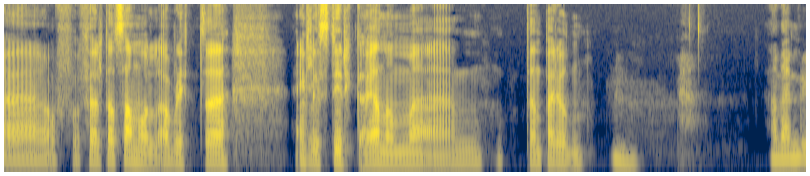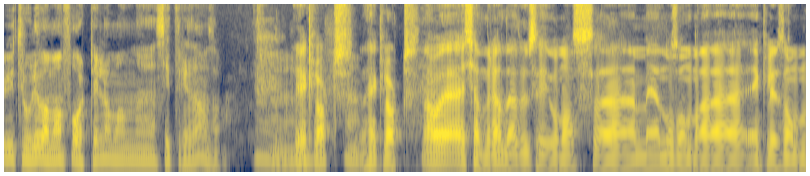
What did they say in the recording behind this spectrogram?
jeg. og følt at samholdet har blitt uh, egentlig styrka gjennom den perioden. Mm. Ja, Det er utrolig hva man får til når man sitter i det. altså. Helt klart. helt klart. Ja, jeg kjenner igjen det du sier, Jonas, med noen sånne egentlig sånn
